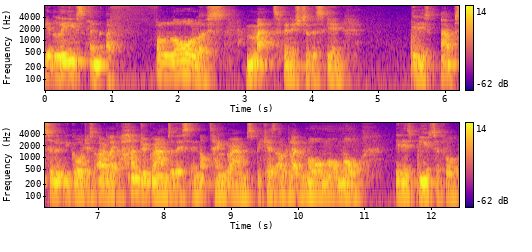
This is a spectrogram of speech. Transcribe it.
It leaves an, a flawless matte finish to the skin. It is absolutely gorgeous. I would like 100 grams of this and not 10 grams because I would like more, more, more. It is beautiful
